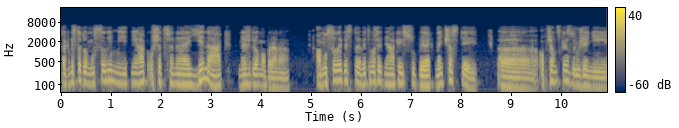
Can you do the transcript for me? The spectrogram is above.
tak byste to museli mít nějak ošetřené jinak než domobrana a museli byste vytvořit nějaký subjekt, nejčastěji e, občanské združení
